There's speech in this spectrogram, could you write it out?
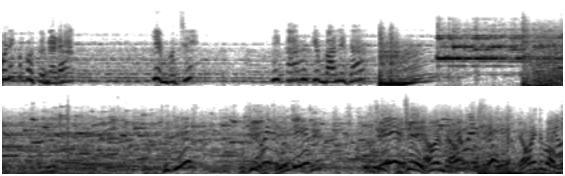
వణికిపోతున్నాడా? ఏం బుజ్జి? నీకు ఆరోగ్యం బాలేదా? ఏమైంది బాబు?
